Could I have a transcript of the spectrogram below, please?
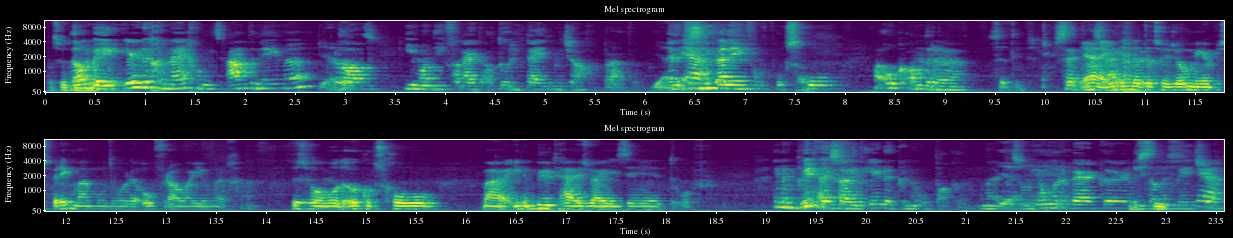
Dat dan een- ben je eerder geneigd om iets aan te nemen Ja. dan iemand die vanuit de autoriteit met jou gaat praten. Ja, En het Ja. is niet alleen van op school, maar ook andere settings. settings. Ja, ik denk dat het sowieso meer bespreekbaar moet worden overal waar jongeren gaan. Dus bijvoorbeeld ook op school, maar in een buurthuis waar je zit. Of, In een buurthuis zou je het eerder kunnen oppakken. Dan heb je Ja. zo'n jongerenwerker die dan een beetje, Ja.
